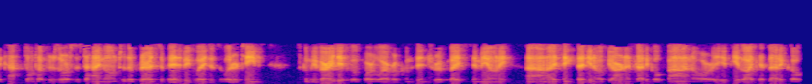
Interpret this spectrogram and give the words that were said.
they can't, don't have the resources to hang on to their players to pay the big wages of other teams. It's going to be very difficult for whoever comes in to replace Simeone. And I think that, you know, if you're an Atletico fan or if you like Atletico,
